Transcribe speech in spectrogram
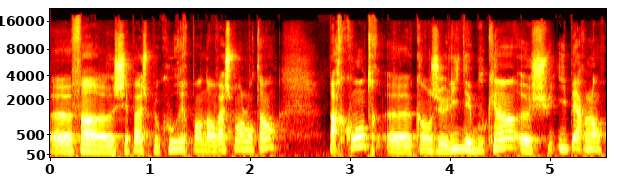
euh, enfin, euh, je sais pas, je peux courir pendant vachement longtemps. Par contre, euh, quand je lis des bouquins, euh, je suis hyper lent.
